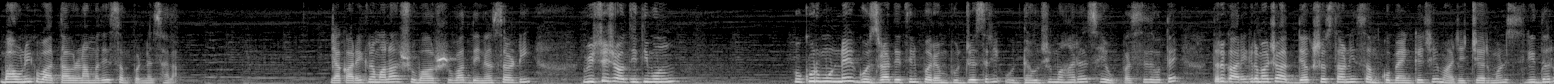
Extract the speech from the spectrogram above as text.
भावनिक वातावरणामध्ये संपन्न झाला. या कार्यक्रमाला शुभाशीर्वाद देण्यासाठी विशेष अतिथी म्हणून कुकुरमुंडे गुजरात येथील परमपूज्य श्री उद्धवजी महाराज हे उपस्थित होते. तर कार्यक्रमाच्या अध्यक्षस्थानी समको बँकेचे माजी चेअरमन श्रीधर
